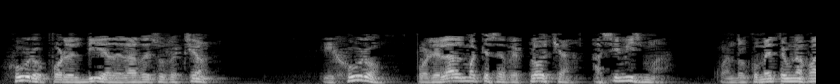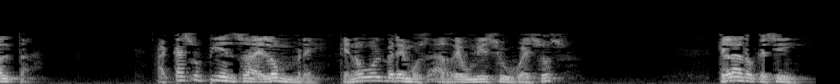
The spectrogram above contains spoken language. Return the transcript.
juro por el día de la resurrección, y juro por el alma que se reprocha a sí misma cuando comete una falta. ¿Acaso piensa el hombre que no volveremos a reunir sus huesos? Claro que sí,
